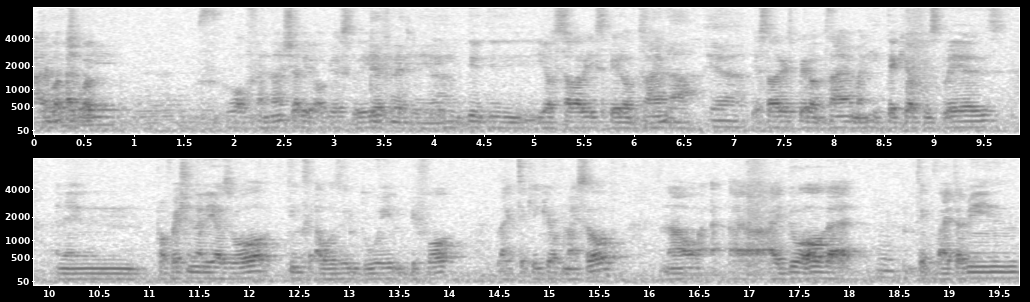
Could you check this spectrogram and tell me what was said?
I got, I got? Well financially obviously. Definitely, yeah. The, the, your salary is paid on time. Yeah. Your salary is paid on time, and he take care of his players. And then professionally as well, things I wasn't doing before, like taking care of myself. Now I, I, I do all that. Mm. Take vitamins,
